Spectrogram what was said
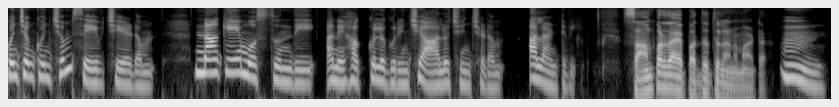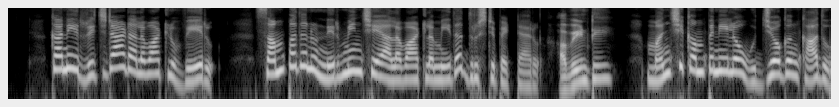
కొంచెం కొంచెం సేవ్ చేయడం నాకేమొస్తుంది అనే హక్కుల గురించి ఆలోచించడం అలాంటివి. సాంప్రదాయ పద్ధతులన్నమాట. కాని రిచ్ డాడ్ అలవాట్లు వేరు. సంపదను నిర్మించే అలవాట్ల మీద దృష్టి పెట్టారు. అవేంటి? మంచి కంపెనీలో ఉద్యోగం కాదు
